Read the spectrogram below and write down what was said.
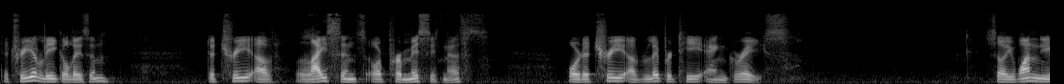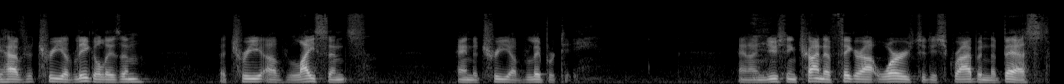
the tree of legalism, the tree of license or permissiveness, or the tree of liberty and grace. So, one you have the tree of legalism, the tree of license, and the tree of liberty. And I'm using trying to figure out words to describe them the best.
